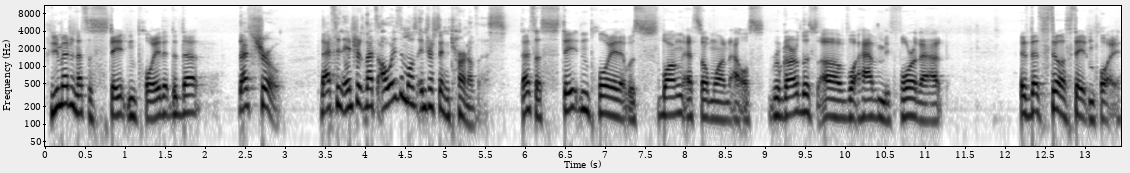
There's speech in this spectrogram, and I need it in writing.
can you imagine that's a state employee that did that? That's true. That's an interest. That's always the most interesting turn of this. That's a state employee that was swung at someone else, regardless of what happened before that. That's still a state employee.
